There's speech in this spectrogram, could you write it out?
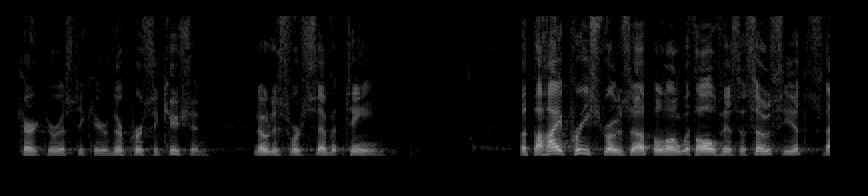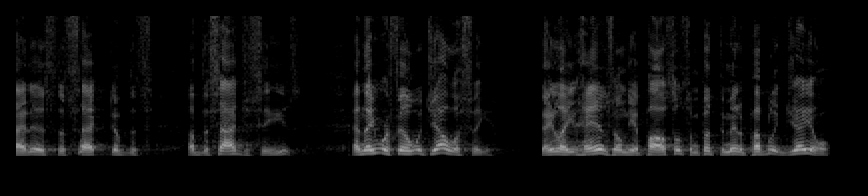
characteristic here their persecution. Notice verse 17. But the high priest rose up along with all of his associates, that is, the sect of the, of the Sadducees, and they were filled with jealousy. They laid hands on the apostles and put them in a public jail.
